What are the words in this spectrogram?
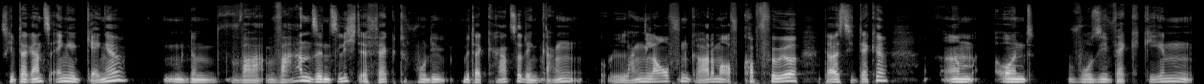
Es gibt da ganz enge Gänge mit einem Wa- Wahnsinnslichteffekt, wo die mit der Kerze den Gang langlaufen, gerade mal auf Kopfhöhe, da ist die Decke. Ähm, und wo sie weggehen,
